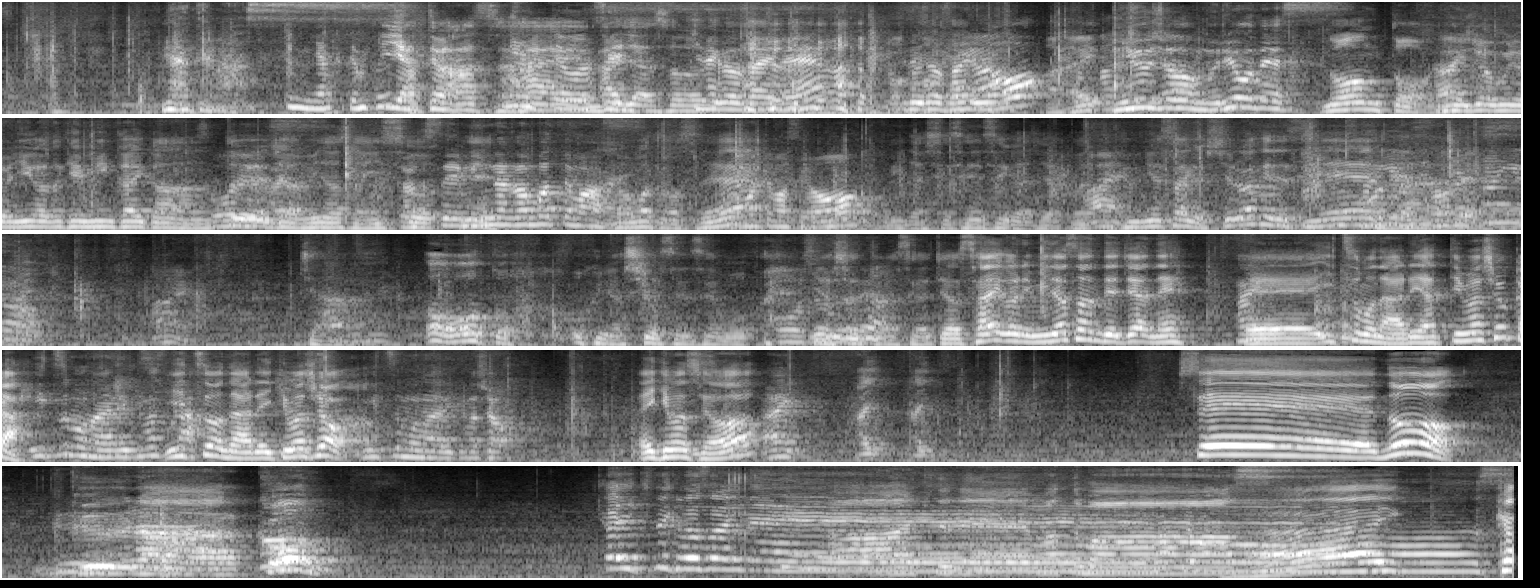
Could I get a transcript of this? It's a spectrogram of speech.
やってます。やってます。やってます。はい、はい、じゃあその来てくださいね。来てくださいよ、はい。入場無料です。なんとはい。入場無料新潟県民会館。というそうです。じゃあ皆さん一層学生みんな頑張ってます、頑張ってますね。頑張ってますよ。みんなして先生がじゃあこうやっはい。て封入作業してるわけですね。はい。はい。じゃあおおっと奥には塩先生もいおらっしゃってますがじゃあ最後に皆さんでじゃあね、はい。えーいつものあれやってみましょうか。いつものあれいきますか。いつものあれいきましょう。いつものあれいきましょう。いきますよ。はい。はい。はい。せーの。グラコン。はい来てくださいね。はい来てね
